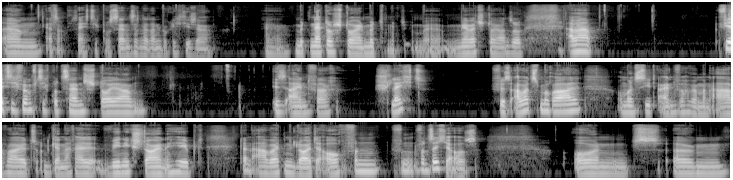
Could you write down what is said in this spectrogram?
Ähm, also 60 Prozent sind ja dann wirklich diese äh, mit Nettosteuern, mit, mit äh, Mehrwertsteuer und so. Aber 40, 50 Prozent Steuer ist einfach schlecht fürs Arbeitsmoral und man sieht einfach, wenn man Arbeit und generell wenig Steuern erhebt, dann arbeiten die Leute auch von, von, von sich aus. Und ähm,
